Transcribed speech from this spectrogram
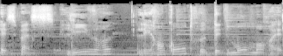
Espace Livre, les rencontres d'Edmond Morel.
